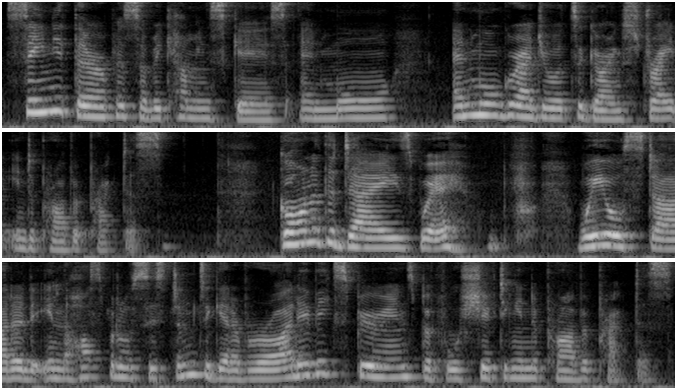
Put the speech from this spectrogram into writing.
Senior therapists are becoming scarce and more and more graduates are going straight into private practice. Gone are the days where we all started in the hospital system to get a variety of experience before shifting into private practice.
